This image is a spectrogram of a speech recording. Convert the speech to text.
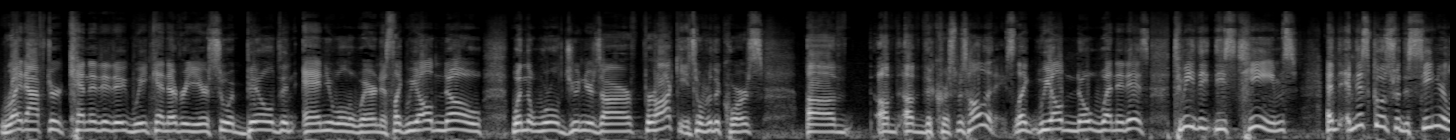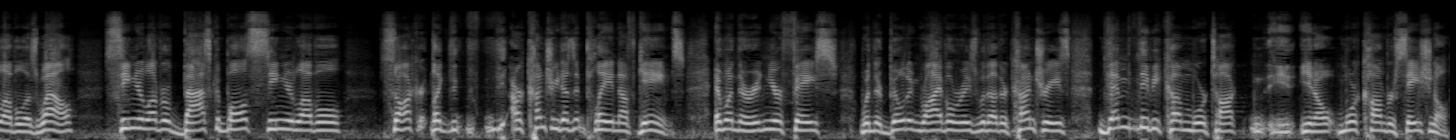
right after Canada Day weekend every year, so it builds an annual awareness. Like we all know when the World Juniors are for hockey. It's over the course of of, of the Christmas holidays. Like we all know when it is. To me, the, these teams, and, and this goes for the senior level as well, senior level basketball, senior level soccer, like the, the, our country doesn't play enough games. And when they're in your face, when they're building rivalries with other countries, then they become more talk, you know, more conversational.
